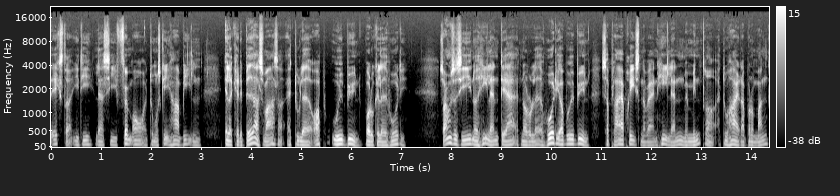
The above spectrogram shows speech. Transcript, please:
3% ekstra i de, lad os sige, 5 år, at du måske har bilen, eller kan det bedre svare sig, at du lader op ude i byen, hvor du kan lade hurtigt? Så kan man så sige, noget helt andet, det er, at når du lader hurtigt op ude i byen, så plejer prisen at være en helt anden, med mindre at du har et abonnement,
